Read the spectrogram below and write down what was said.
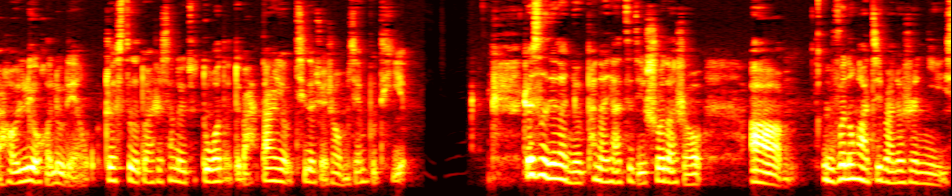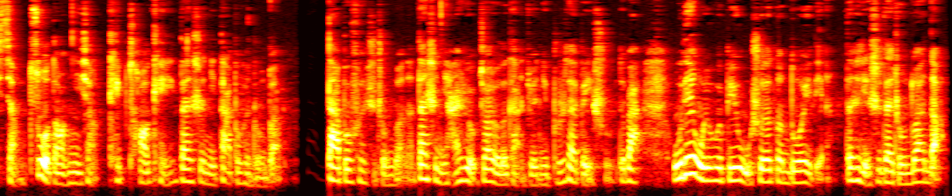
然后六和六点五这四个段是相对最多的，对吧？当然有七的学生我们先不提。这四个阶段你就判断一下自己说的时候，啊，五分的话基本上就是你想做到，你想 keep talking，但是你大部分中断，大部分是中断的，但是你还是有交流的感觉，你不是在背书，对吧？五点五就会比五说的更多一点，但是也是在中断的。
